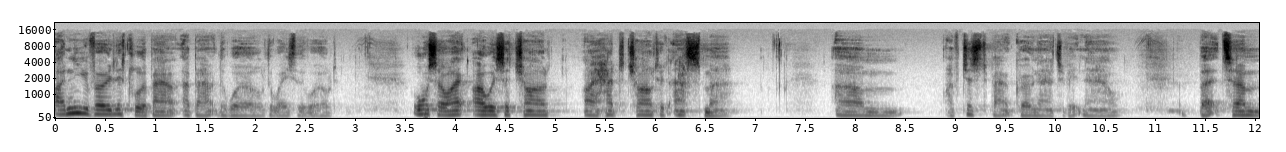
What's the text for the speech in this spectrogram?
I, I knew very little about, about the world, the ways of the world. Also, I, I was a child, I had childhood asthma. Um, I've just about grown out of it now. But um,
